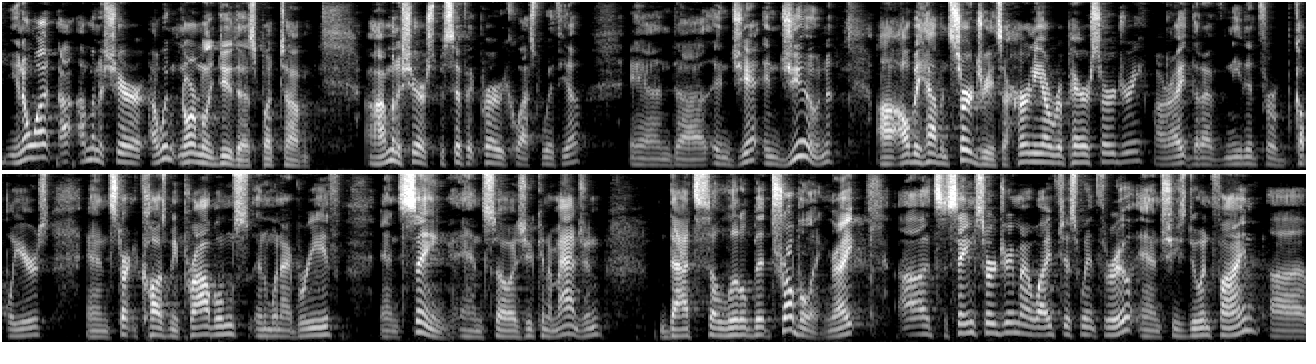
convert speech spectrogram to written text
you know what? I, am going to share, I wouldn't normally do this, but um, I'm going to share a specific prayer request with you. And uh, in, in June, uh, I'll be having surgery. It's a hernia repair surgery, all right, that I've needed for a couple years and starting to cause me problems and when I breathe and sing. And so, as you can imagine, that's a little bit troubling, right? Uh, it's the same surgery my wife just went through, and she's doing fine. Uh,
